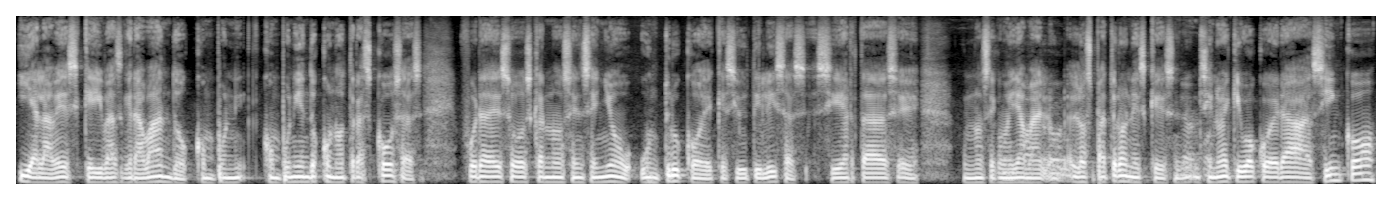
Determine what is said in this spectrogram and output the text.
y a la vez que ibas grabando, componiendo con otras cosas. Fuera de eso, Oscar nos enseñó un truco de que si utilizas ciertas eh, no sé cómo se llama, los patrones, que si no me equivoco era 5,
